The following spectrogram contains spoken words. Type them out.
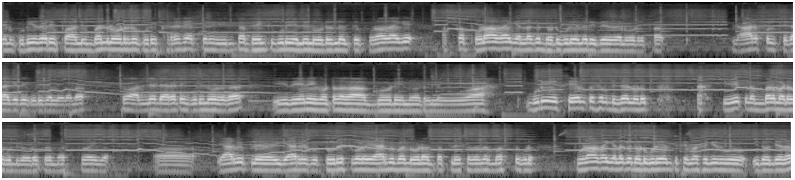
ಏನು ಗುಡಿ ಅದರಿಪ್ಪ? ನೀವು ಬಂದು ನೋಡ್ರಿ, ಗುಡಿ ಖರೀದಿ ಆಗ್ತೀರಿ. ಇಂಥ ಬೆಂಕಿ ಗುಡಿ ಎಲ್ಲಿ ನೋಡಿರಲಿ ಅಂತ. ಪುಣಾದಾಗೆ, ಅಕ್ಕ ಪುಣಾದಾಗ ಎಲ್ಲಕ್ಕೆ ದೊಡ್ಡ ಗುಡಿ ಅಂದ್ರೆ ಇದೇ ಇದೆ ನೋಡ್ರಿಪ್ಪ. ನಾರು ಫುಲ್ ಇದಾಗಿದೆ ಗುಡಿಗಳು ನೋಡೋಣ. ಸೊ ಅಲ್ಲೇ ಡೈರೆಕ್ಟಾಗಿ ಗುಡಿ ನೋಡ್ರಿಗ. ಇದೇನು ಹಿಂಗೆ ಹೊಟ್ಟದಾಗ ಗೋಡಿ ನೋಡ್ರಿ ವಾ, ಗುಡಿ ಸೇಮ್ ಟು ಸೇಮ್ ಡಿಸೈನ್ ನೋಡೋಕೆ. ಏಕ್ ನಂಬರ್ ಮಾಡ್ಯಾರ ಗುಡಿ ನೋಡೋಕೆ. ಮಸ್ತ್ ಈಗ ಯಾರು ಭೀ ಪ್ಲೇ ಈಗ ಯಾರು ಟೂರಿಸ್ಟ್ಗಳು ಯಾರು ಭೀ ಬಂದು ನೋಡೋಂಥ ಪ್ಲೇಸ್ ಅದಂದ್ರೆ ಮಸ್ತ್ ಗುಡಿ. ಪುಣಾದಾಗ ಎಲ್ಲಕ್ಕೆ ದೊಡ್ಡ ಗುಡಿ ಅಂತ ಫೇಮಸ್ ಆಗಿದ್ದು ಇದೊಂದೇ ಅದ.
